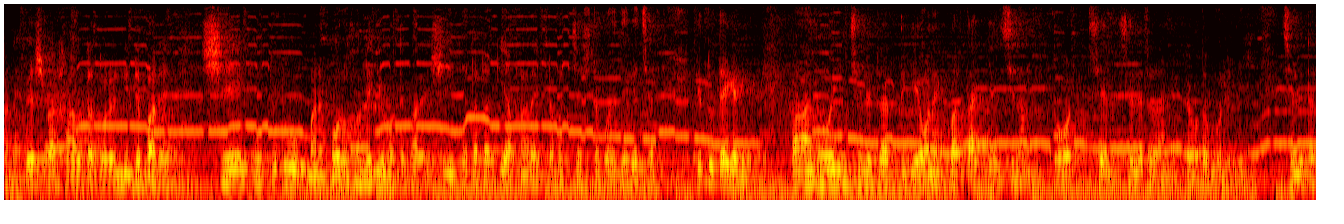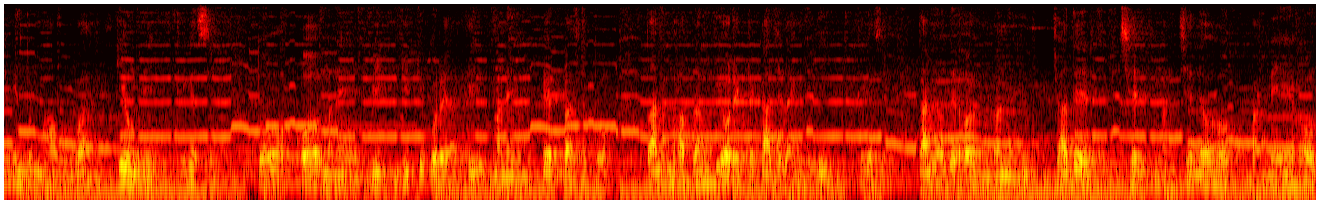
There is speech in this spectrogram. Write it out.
মানে বেশবার হালটা ধরে নিতে পারে, সে কতটুকু মানে বড় হলে কি হতে পারে? সেই কথাটা কি আপনারা একটাবার চেষ্টা করে দেখেছেন? কিন্তু দেখেননি। কারণ আমি ওই ছেলেটার দিকে অনেকবার তাকিয়েছিলাম। তো ছেলেটার আমি একটা কথা বলে দিই ছেলেটার কিন্তু মা বাবা কেউ নেই, ঠিক আছে? তো, ও মানে ভিক- ভিক্ষে করে আর কি মানে পেট বাঁচাতো। তো আমি ভাবলাম কি, ওর একটা কাজে লাগিয়ে দিই, ঠিক আছে? তো আমি ওদের মানে যাদের ছেলে মানে ছেলে হোক বা মেয়ে হোক,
